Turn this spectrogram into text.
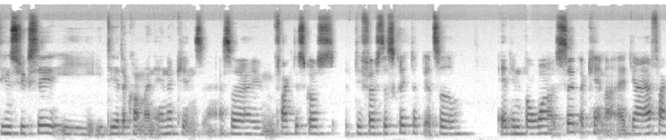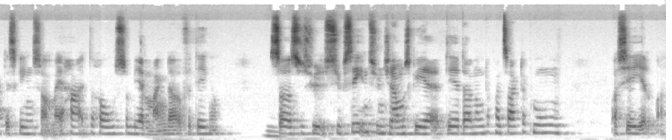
det er en succes i, i det, at der kommer en anerkendelse. Altså øhm, faktisk også det første skridt, der bliver taget. At en borger selv erkender, at jeg er faktisk ensom, og jeg har et behov, som jeg mangler at få dækket. Mm. Så, så su- succesen, synes jeg måske, er, at det, at der er nogen, der kontakter kommunen og siger hjælp mig.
